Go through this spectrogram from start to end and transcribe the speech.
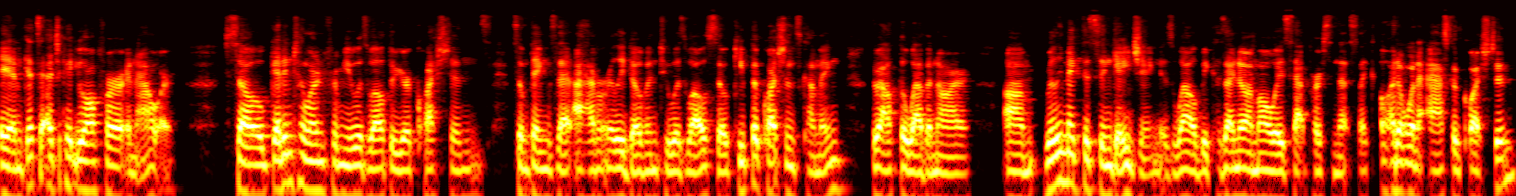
and get to educate you all for an hour. So getting to learn from you as well through your questions, some things that I haven't really dove into as well. So keep the questions coming throughout the webinar. Um, really make this engaging as well, because I know I'm always that person that's like, oh, I don't want to ask a question,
